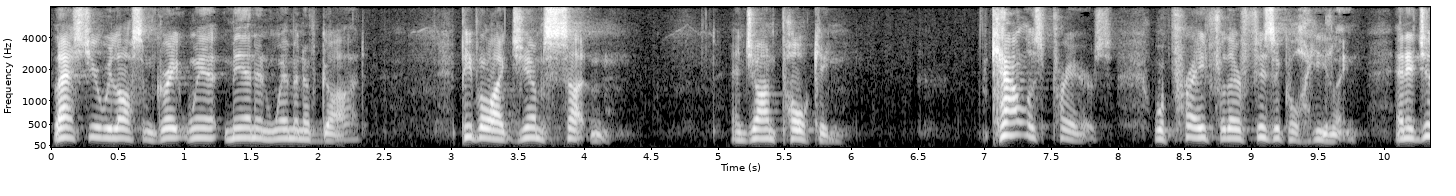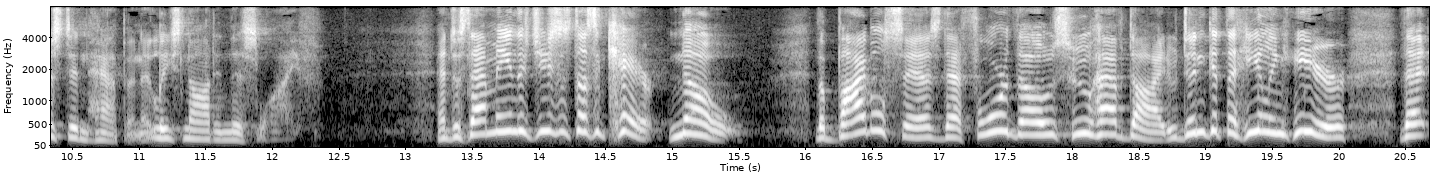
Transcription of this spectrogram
Last year, we lost some great men and women of God. People like Jim Sutton and John Polking. Countless prayers were prayed for their physical healing, and it just didn't happen, at least not in this life. And does that mean that Jesus doesn't care? No. The Bible says that for those who have died, who didn't get the healing here, that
